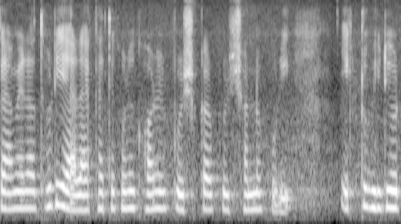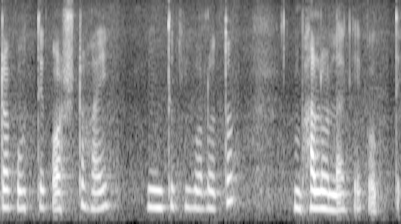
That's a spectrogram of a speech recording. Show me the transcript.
ক্যামেরা ধরি আর এক হাতে করে ঘরের পরিষ্কার পরিচ্ছন্ন করি। একটু ভিডিওটা করতে কষ্ট হয়, কিন্তু কী বলো তো ভালো লাগে করতে।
